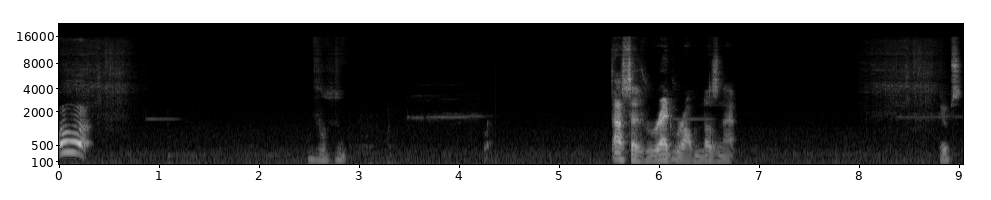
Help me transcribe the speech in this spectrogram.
Oh! That says red rum, doesn't it? Oops.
